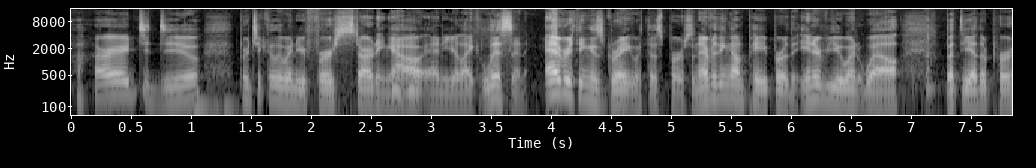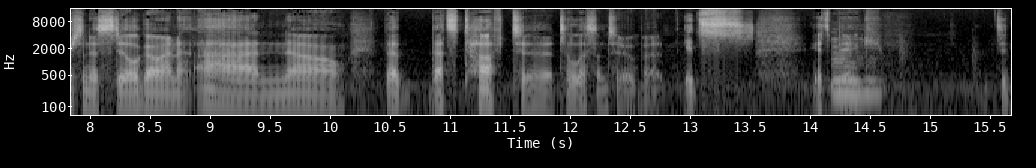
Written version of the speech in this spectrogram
hard to do, particularly when you're first starting out and you're like, listen, everything is great with this person, everything on paper, the interview went well, but the other person is still going, ah, no, that that's tough to to listen to, but it's it's big. Did-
